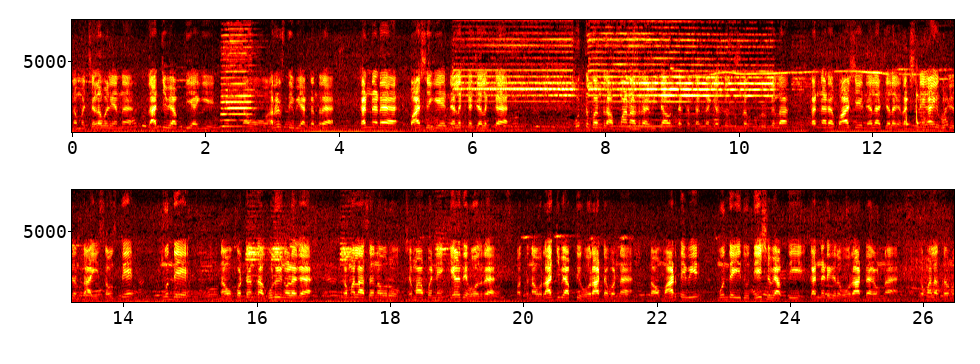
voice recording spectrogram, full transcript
ನಮ್ಮ ಚಳವಳಿಯನ್ನು ರಾಜ್ಯ ವ್ಯಾಪ್ತಿಯಾಗಿ ನಾವು ಹರಡಿಸ್ತೀವಿ ಯಾಕಂದ್ರೆ ಕನ್ನಡ ಭಾಷೆಗೆ ನೆಲಕ್ಕೆ ಜಲಕ್ಕೆ ಕೂತು ಬಂದ್ರೆ ಅಪಮಾನ ಆದ್ರೆ ವಿಚಾರತಕ್ಕ ಸಂಘ ಗೆದ್ದು ಸುಮ್ಮನೆ ಕನ್ನಡ ಭಾಷೆ ನೆಲ ಜಲ ರಕ್ಷಣೆಗಾಗಿ ಹುಟ್ಟಿದಂಥ ಈ ಸಂಸ್ಥೆ. ಮುಂದೆ ನಾವು ಕೊಟ್ಟಂಥ ಗುಡುವಿನೊಳಗೆ ಕಮಲ್ ಹಾಸನ್ ಅವರು ಕ್ಷಮಾಪಣೆ ಕೇಳದೆ ಹೋದ್ರೆ ಮತ್ತು ನಾವು ರಾಜ್ಯ ವ್ಯಾಪ್ತಿ ಹೋರಾಟವನ್ನು ನಾವು ಮಾಡ್ತೀವಿ. ಮುಂದೆ ಇದು ದೇಶವ್ಯಾಪ್ತಿ ಕನ್ನಡಿಗರ ಹೋರಾಟವನ್ನು ಕಮಲ್ ಹಾಸನ್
